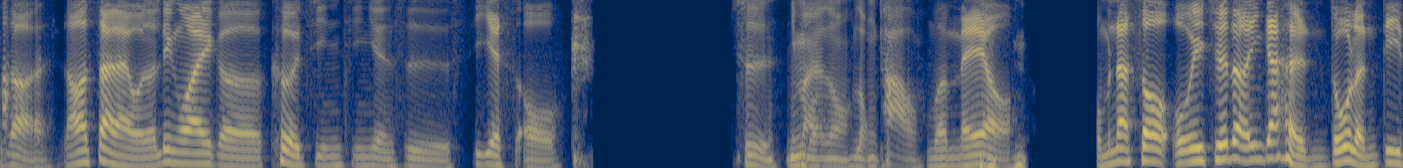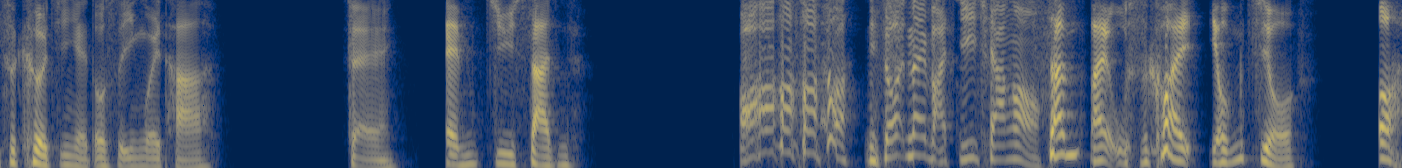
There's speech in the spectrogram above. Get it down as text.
知道，然后再来我的另外一个氪金经验是 CSO，是你买了什么龙炮？我们没有。我们那时候，我也觉得应该很多人第一次氪金也都是因为它。谁，MG 三。哦，你说那一把机枪哦，三百五十块永久哦，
